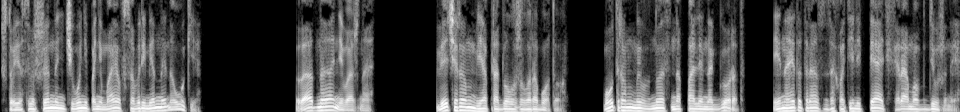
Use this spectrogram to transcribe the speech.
что я совершенно ничего не понимаю в современной науке. Ладно, неважно. Вечером я продолжил работу. Утром мы вновь напали на город, и на этот раз захватили пять храмов дюжины.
